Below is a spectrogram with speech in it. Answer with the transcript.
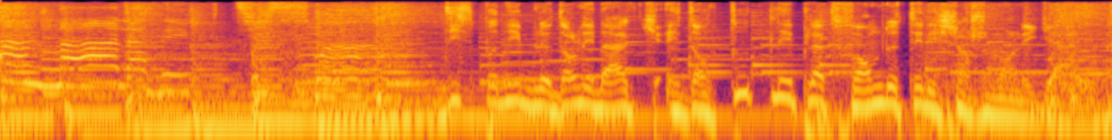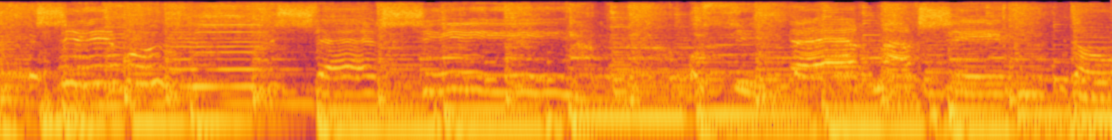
un mal à mes petits soins. Disponible dans les bacs et dans toutes les plateformes de téléchargement légal. J'ai voulu chercher au supermarché, dans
